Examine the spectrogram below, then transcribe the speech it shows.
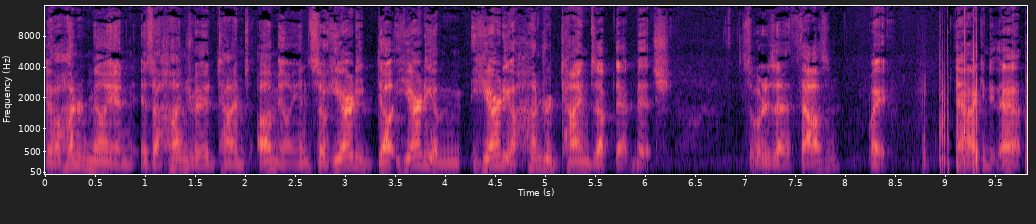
if 100 million is 100 times a million, so he already he already um, he already 100 times up that bitch. So what is that? A thousand? Wait, yeah, I can do that.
